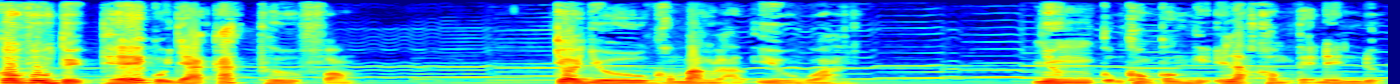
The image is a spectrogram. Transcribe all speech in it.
Con phu tuyệt thế của Gia Cát Thừa Phong, Cho dù không bằng lão yêu quái, Nhưng cũng không có nghĩa là không thể đến được.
